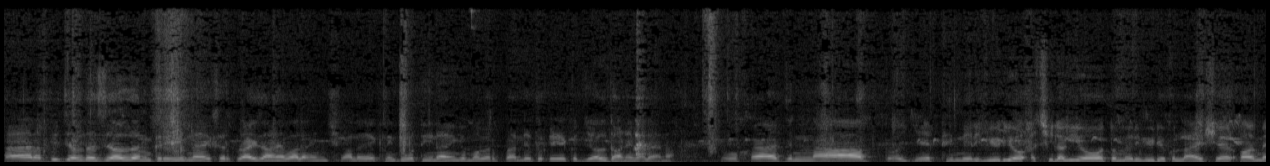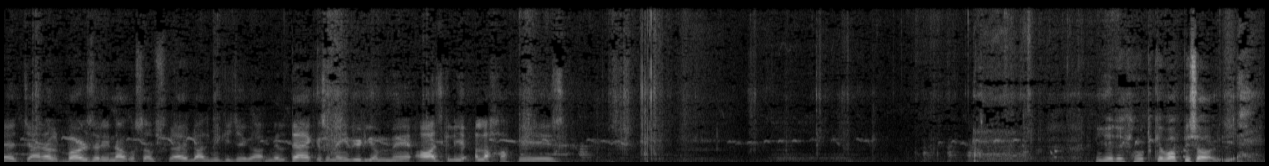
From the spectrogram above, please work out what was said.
खैर, अभी जल्द अज जल्द करीब ना एक सरप्राइज़ आने वाला है, इंशाल्लाह। एक नहीं, दो तीन आएँगे, मगर पहले तो एक जल्द आने वाला है ना। तो खैर जनाब तो ये थी मेरी वीडियो। अच्छी लगी हो तो मेरी वीडियो को लाइक, शेयर और मेरे चैनल बर्ड जरीना को सब्सक्राइब लाजमी कीजिएगा। मिलते हैं किसी नई वीडियो में। आज के लिए अल्लाह हाफिज़। ये देखें, उठ के वापस आ गई है।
